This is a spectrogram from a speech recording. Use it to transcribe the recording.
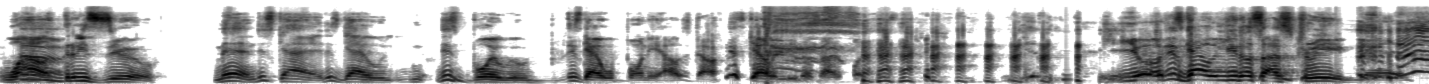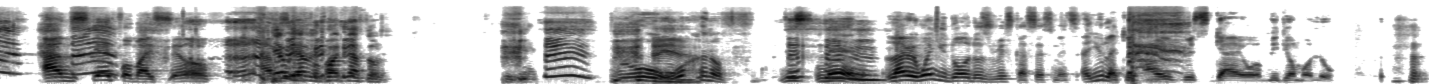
Wow, uh. Oh. 3-0. Man, this guy, this guy will, this boy will, this guy will burn a house down. This guy will lead us astray. Yo, this guy will lead us astray, man. I'm scared for myself. I'm Then we have a for podcast myself. of Bro, Yeah. what kind of this man, Larry? When you do all those risk assessments, are you like a high risk guy or medium or low?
